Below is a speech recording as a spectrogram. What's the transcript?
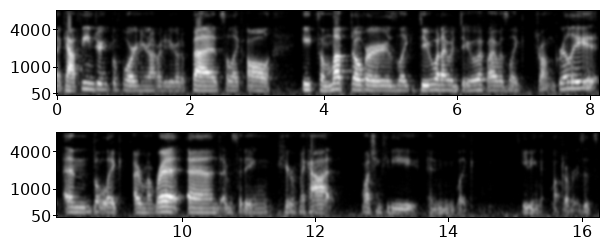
a caffeine drink before and you're not ready to go to bed. So, like, I'll eat some leftovers, like, do what I would do if I was like drunk, really. And, but like, I remember it. And I'm sitting here with my cat watching TV and like eating leftovers. It's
